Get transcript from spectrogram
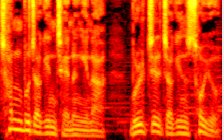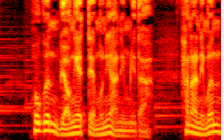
천부적인 재능이나 물질적인 소유 혹은 명예 때문이 아닙니다. 하나님은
